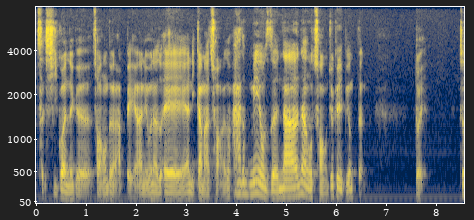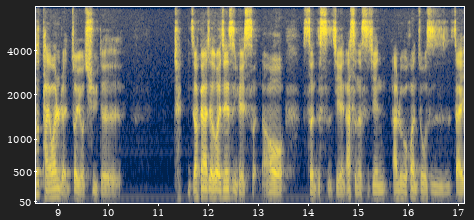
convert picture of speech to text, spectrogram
习惯那个闯红灯阿北啊，你问他说，哎哎哎，你干嘛闯？他说啊，都没有人呐，那我闯就可以不用等。对，就是台湾人最有趣的，你知道跟他讲说，哎，这件事情可以省，然后省的时间，那省的时间，啊，如果换做是在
